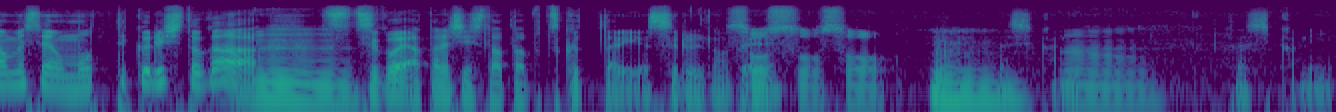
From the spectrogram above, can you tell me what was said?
う目線を持ってくる人が、うん。すごい新しいスタートアップ作ったりするので。そうそうそう。ん。確かう、うに、ん、確かに。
